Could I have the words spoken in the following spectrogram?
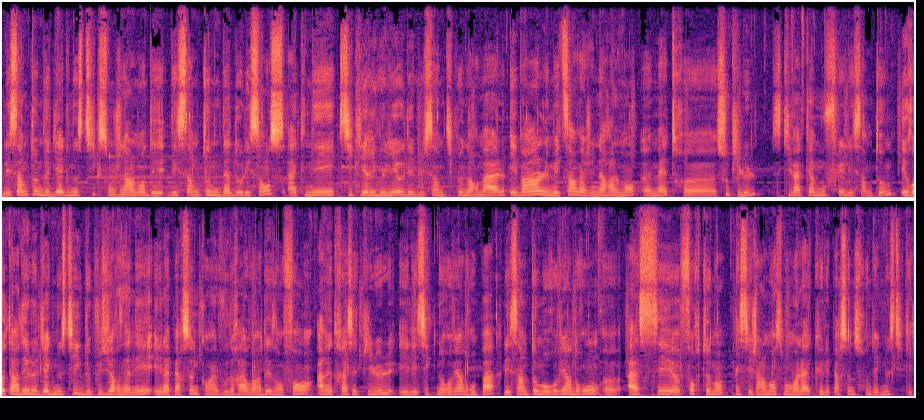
Les symptômes de diagnostic sont généralement des, symptômes d'adolescence, acné, cycle irrégulier au début c'est un petit peu normal, et eh ben le médecin va généralement euh, mettre euh, sous pilule ce qui va camoufler les symptômes et retarder le diagnostic de plusieurs années. Et la personne quand elle voudra avoir des enfants arrêtera cette pilule et les cycles ne reviendront pas, les symptômes reviendront euh, assez euh, fortement. Et c'est généralement à ce moment-là que les personnes seront diagnostiquées.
